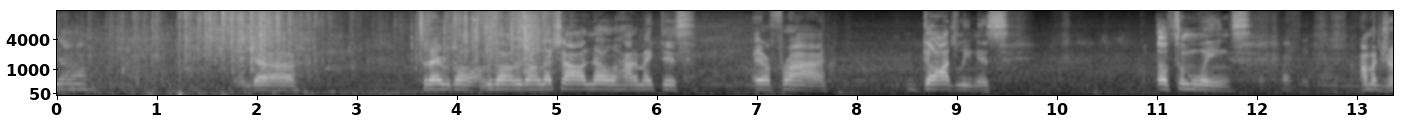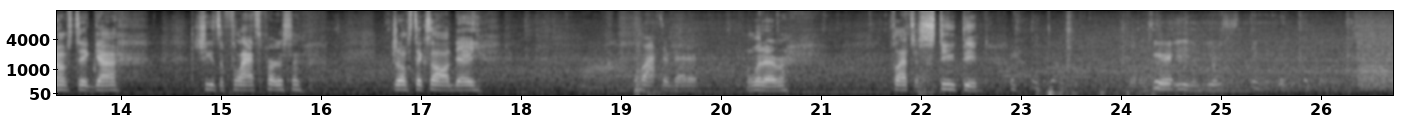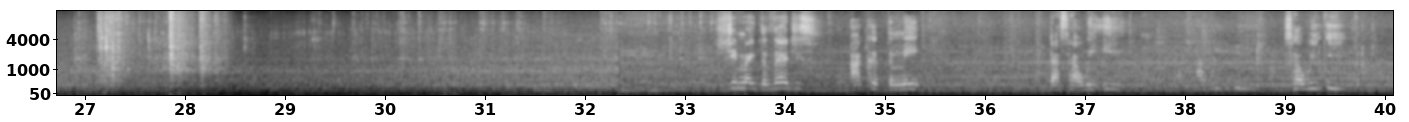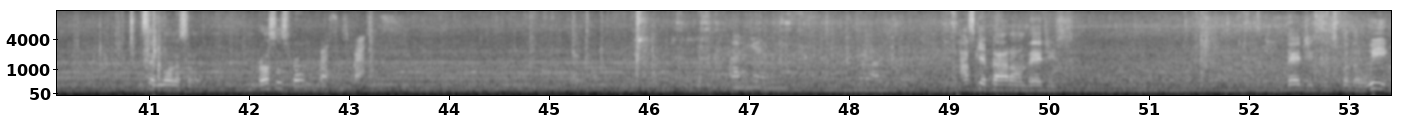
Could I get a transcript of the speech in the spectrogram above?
y'all. And uh, today we're gonna we're gonna we're gonna let y'all know how to make this air fried godliness of some wings. I'm a drumstick guy. She's a flats person. Drumsticks all day. Flats are better. Whatever. Flats are stupid. You're, She make the veggies. I cook the meat. That's how we eat. That's how we eat. So you want some Brussels sprouts? Brussels sprouts. Onions. I skip out on veggies. Veggies is for the weak.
